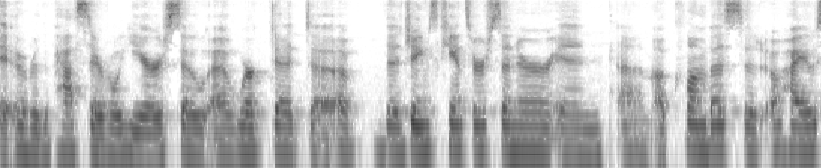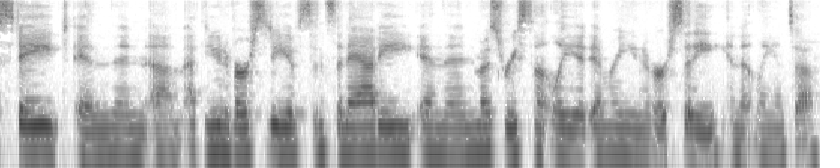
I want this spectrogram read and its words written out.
over the past several years. So I uh, worked at uh, the James Cancer Center in um, uh, Columbus at Ohio State, and then um, at the University of Cincinnati, and then most recently at Emory University in Atlanta.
